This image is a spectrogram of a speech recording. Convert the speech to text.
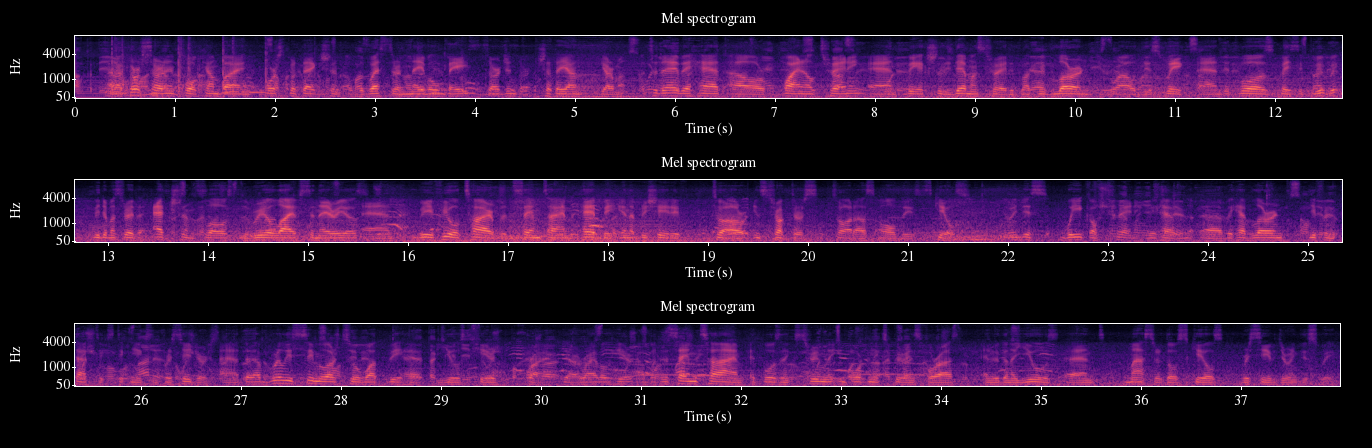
And our first sergeant for Combined Force Protection of the Western Naval Base, Sergeant Shatayan German. Today we had our final training and we actually demonstrated what we've learned throughout this week. And it was basically, we, we demonstrated action close to the real life scenarios and we feel tired but at the same time happy and appreciative to our instructors taught us all these skills. During this week of training, we have uh, we have learned different tactics, techniques, and procedures uh, that are really similar to what we have used here prior to arrival here. Uh, but at the same time, it was an extremely important experience for us, and we're going to use and master those skills received during this week.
